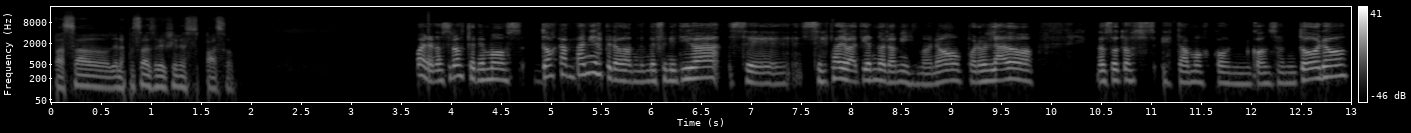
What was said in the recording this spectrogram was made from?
pasado, de las pasadas elecciones paso? Bueno, nosotros tenemos dos campañas, pero en definitiva se, se está debatiendo lo mismo, ¿no? Por un lado, nosotros estamos con, con Santoro,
